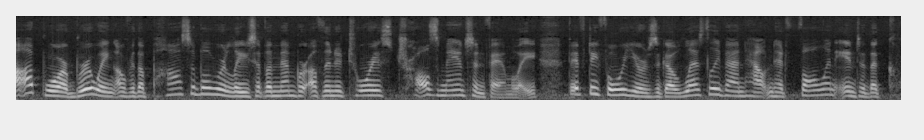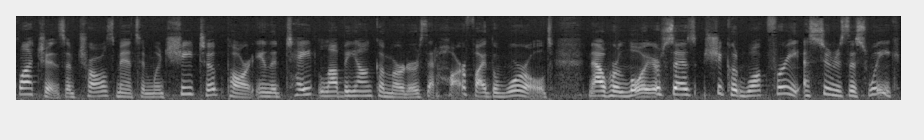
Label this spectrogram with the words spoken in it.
uproar brewing over the possible release of a member of the notorious Charles Manson family. 54 years ago, Leslie Van Houten had fallen into the clutches of Charles Manson when she took part in the Tate LaBianca murders that horrified the world. Now, her lawyer says she could walk free as soon as this week,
